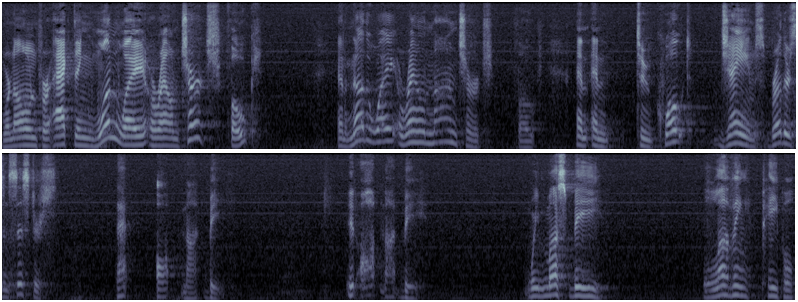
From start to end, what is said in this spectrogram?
We're known for acting one way around church folk and another way around non church folk. And, and to quote James, brothers and sisters, that ought not be. It ought not be. We must be loving people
